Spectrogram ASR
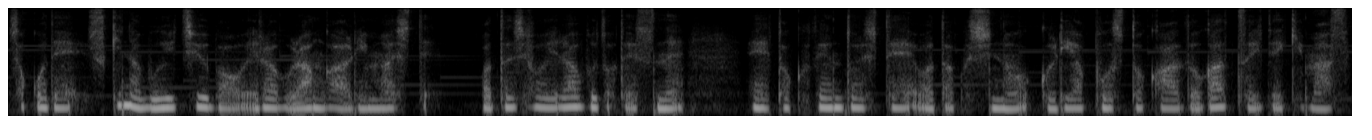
そこで好きな VTuber を選ぶ欄がありまして私を選ぶとですね、えー、特典として私のクリアポストカードがついてきます、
